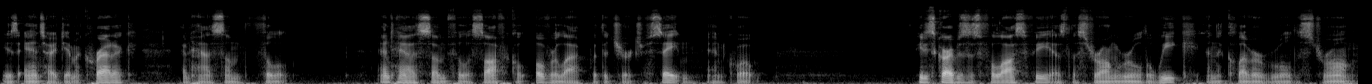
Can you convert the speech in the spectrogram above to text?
is anti-democratic, and has some phil- and has some philosophical overlap with the Church of Satan. He describes his philosophy as the strong rule the weak and the clever rule the strong.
